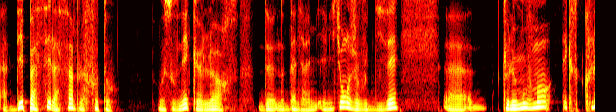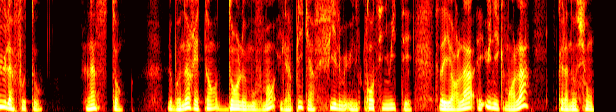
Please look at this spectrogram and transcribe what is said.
à dépasser la simple photo. Vous vous souvenez que lors de notre dernière émission, je vous disais euh, que le mouvement exclut la photo, l'instant. Le bonheur étant dans le mouvement, il implique un film, une continuité. C'est d'ailleurs là et uniquement là que la notion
